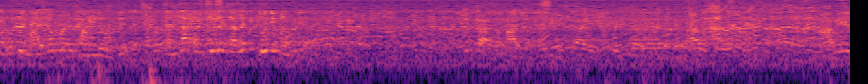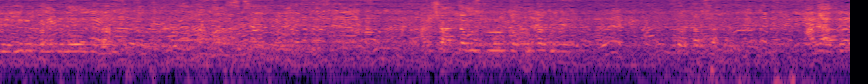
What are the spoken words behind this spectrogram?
परंतु माझ्यामध्ये थांबले होते त्याच्यामुळे त्यांना कन्फ्युजन झालं की दोन्ही मंत्री आहेत. ठीक आहे, आता माझं काय काय होतं? आम्ही रेल्वे लोकांनी गेलो आम्ही शांत बसलो तर पुन्हा तुम्ही सरकार शांत आम्ही आपल्याला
